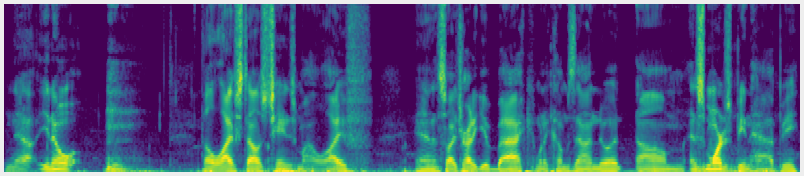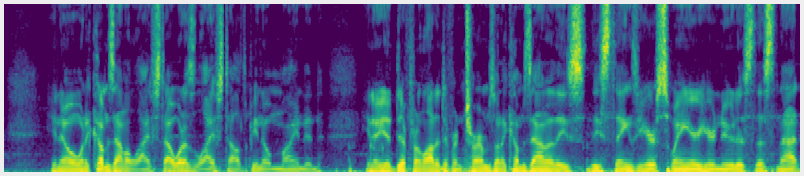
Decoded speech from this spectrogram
Yeah, you know, the lifestyle's changed my life, and so I try to give back when it comes down to it. Um, and it's more just being happy. You know, when it comes down to lifestyle, what is lifestyle? It's being open-minded. You know, you have different, a lot of different terms when it comes down to these these things. You hear swinger, you hear nudist, this and that.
